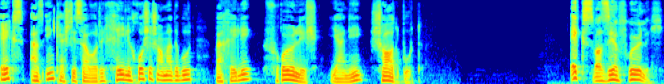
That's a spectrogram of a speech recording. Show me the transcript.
اکس از این کشتی سواری خیلی خوشش آمده بود و خیلی فرولش یعنی شاد بود. Ex war sehr fröhlich.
